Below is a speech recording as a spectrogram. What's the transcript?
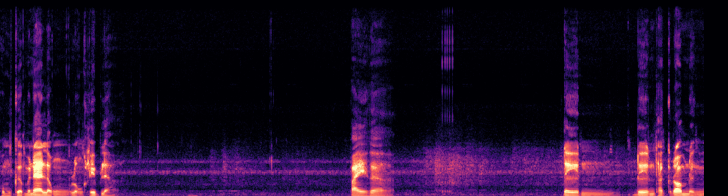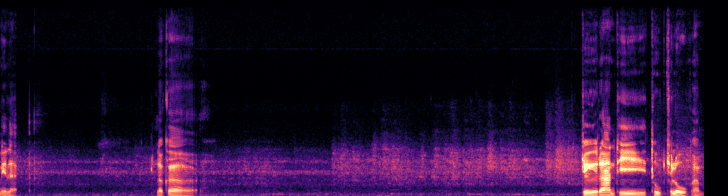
ผมเกือบไม่ได้ลงลงคลิปแล้ว ไปก็ เดินเดินทักรอบหนึ่งนี่แหละ แล้วก็ เจอร้านที่ถูกโฉลกครับ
